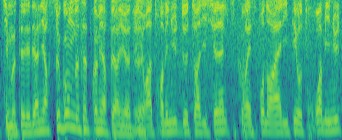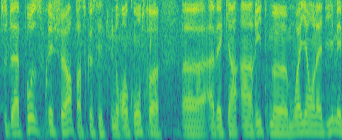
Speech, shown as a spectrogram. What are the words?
Timothée, les dernières secondes de cette première période. Il y aura 3 minutes de temps additionnel qui correspondent en réalité aux 3 minutes de la pause fraîcheur parce que c'est une rencontre euh, avec un, un rythme moyen, on l'a dit, mais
